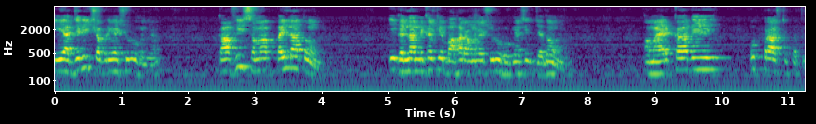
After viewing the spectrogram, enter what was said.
ਇਹ ਅੱਜ ਜਿਹੜੀ ਛਪਣੀਆਂ ਸ਼ੁਰੂ ਹੋਈਆਂ, ਕਾਫੀ ਸਮਾਂ ਪਹਿਲਾਂ ਤੋਂ ਇਹ ਗੱਲਾਂ ਨਿਕਲ ਕੇ ਬਾਹਰ ਆਉਣੀਆਂ ਸ਼ੁਰੂ ਹੋ ਗਈਆਂ ਸੀ ਜਦੋਂ ਅਮਰੀਕਾ ਦੇ ਉਪ ਰਾਸ਼ਟਰਪਤੀ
